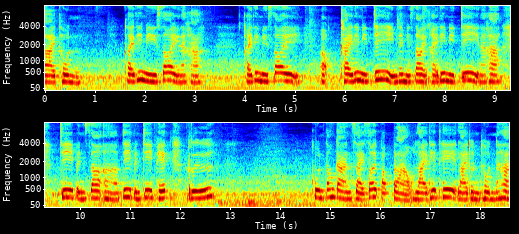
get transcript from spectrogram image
ลายทน ใครที่มีสร้อยนะคะ ใครที่มีสร้อยเออใครที่มีจี้ไม่ใช่มีสร้อย ใครที่มีจี้นะคะ จี้เป็นสร้อยอ่าจี้เป็นจี้เพชร หรือ คุณต้องการใส่สร้อยเปล่าๆลายเท่ๆลายทนๆนะคะ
